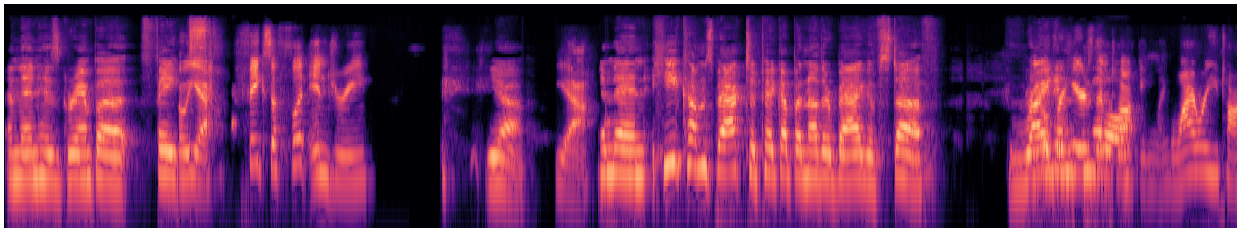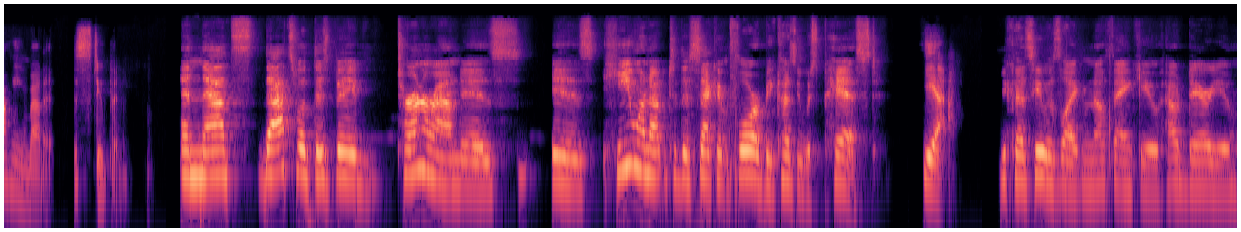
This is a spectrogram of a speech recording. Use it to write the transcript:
and then his grandpa fakes Oh yeah, fakes a foot injury. yeah. Yeah. And then he comes back to pick up another bag of stuff. Right overhears the them talking. Like, why were you talking about it? It's stupid. And that's that's what this big turnaround is. Is he went up to the second floor because he was pissed. Yeah. Because he was like, no, thank you. How dare you?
